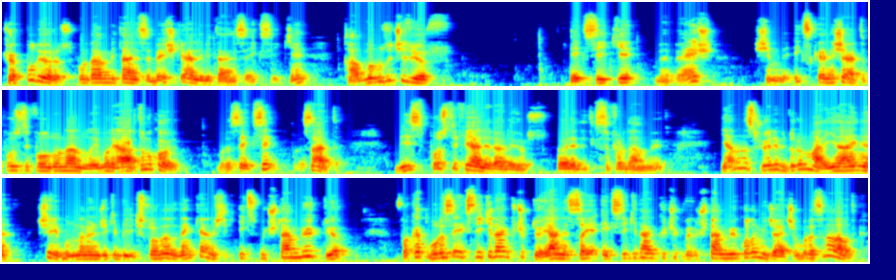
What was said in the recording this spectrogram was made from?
Kök buluyoruz. Buradan bir tanesi 5 geldi. Bir tanesi eksi 2. Tablomuzu çiziyoruz. Eksi 2 ve 5. Şimdi X karenin işareti pozitif olduğundan dolayı buraya artı mı koydum? Burası eksi, burası artı. Biz pozitif yerleri arıyoruz. Öyle dedik sıfırdan büyük. Yalnız şöyle bir durum var. Yine aynı şey bundan önceki bir iki soruda da denk gelmiştik. X 3'ten büyük diyor. Fakat burası eksi 2'den küçük diyor. Yani sayı eksi 2'den küçük ve 3'ten büyük olamayacağı için burasını alamadık.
